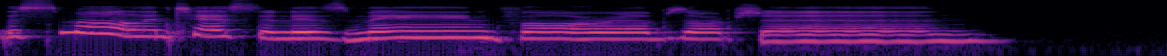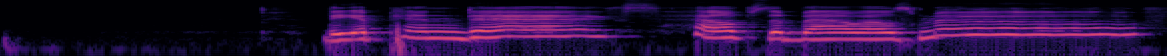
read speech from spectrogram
The small intestine is main for absorption. The appendix helps the bowels move.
